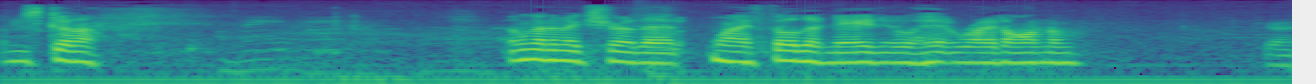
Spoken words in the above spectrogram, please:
I'm just gonna. I'm gonna make sure that when I throw the nade, it'll hit right on them. Okay.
